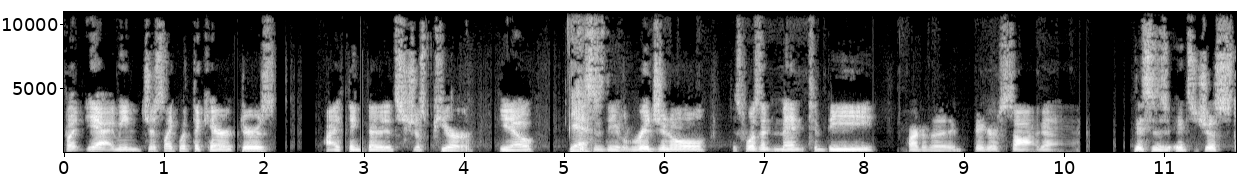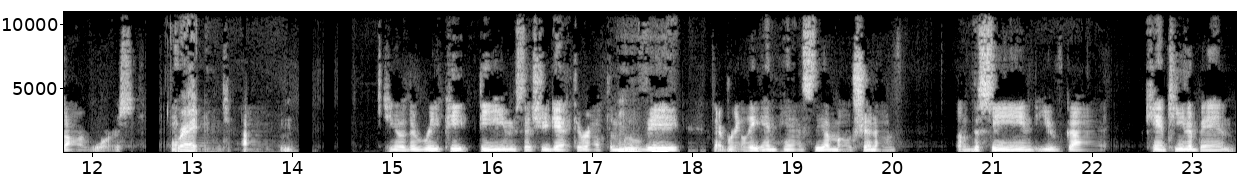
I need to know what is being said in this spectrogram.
but yeah, I mean, just like with the characters, I think that it's just pure. You know, yeah, this is the original. This wasn't meant to be part of a bigger saga. This is it's just Star Wars. Right. um, you know the repeat themes that you get throughout the Mhm. movie that really enhance the emotion of of the scene. You've got Cantina Band,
